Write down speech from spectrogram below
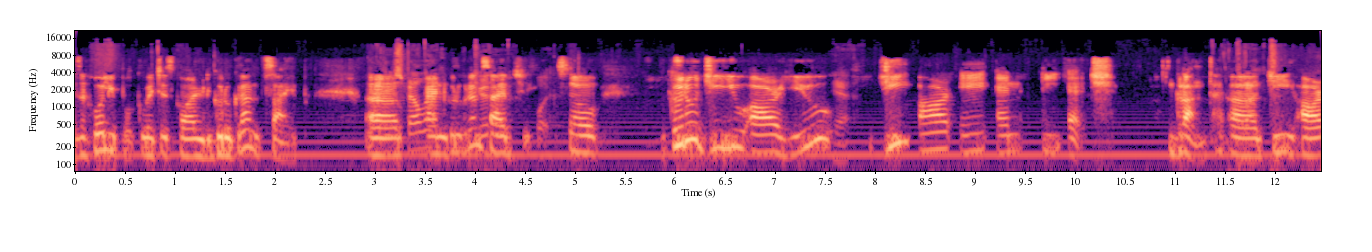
is a holy book which is called guru granth sahib uh, and guru granth sahib so guru g u r u. G R A N T H. Granth. Uh, G R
